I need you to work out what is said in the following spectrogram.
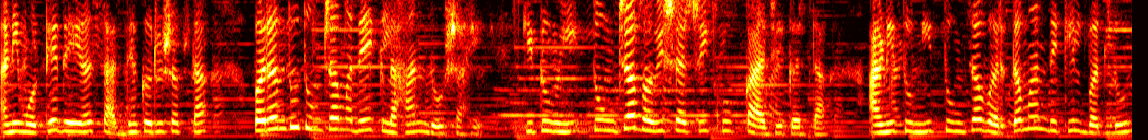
आणि मोठे ध्येय साध्य करू शकता परंतु तुमच्यामध्ये एक लहान दोष आहे की तुम्ही तुमच्या भविष्याची खूप काळजी करता आणि तुम्ही तुमचं वर्तमान देखील बदलून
